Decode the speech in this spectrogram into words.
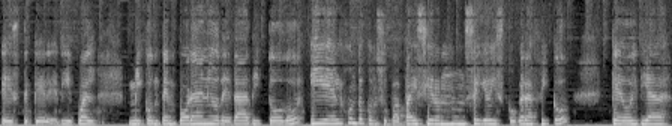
este que igual mi contemporáneo de edad y todo, y él junto con su papá hicieron un sello discográfico que hoy día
